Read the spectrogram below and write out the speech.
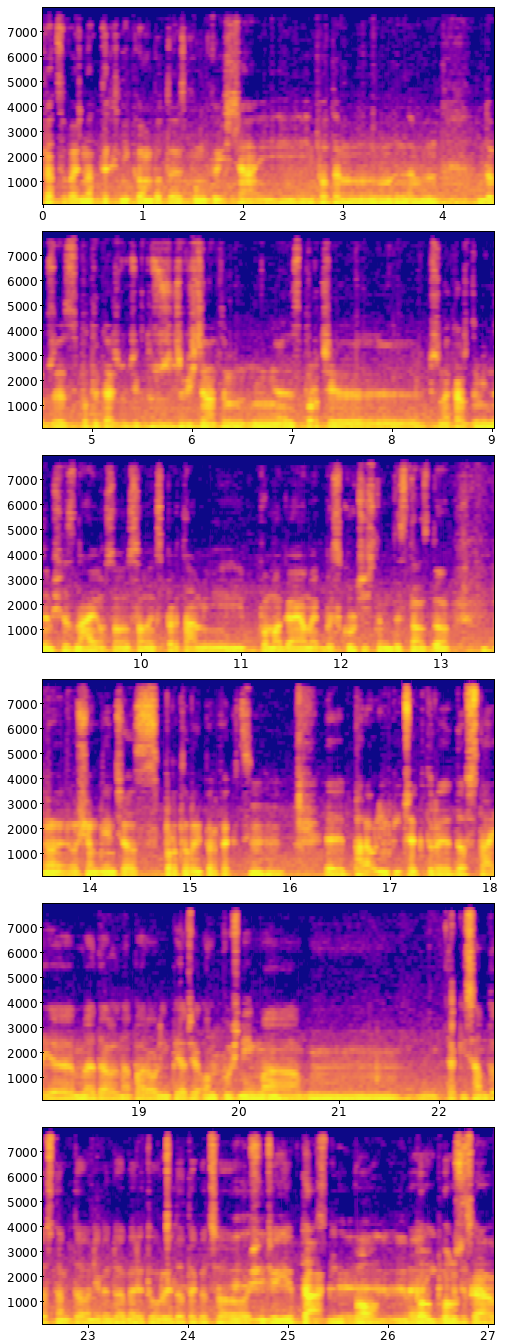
pracować nad techniką, bo to jest punkt wyjścia i, i, i potem mm, dobrze jest spotykać ludzi, którzy rzeczywiście na tym mm, sporcie e, czy na każdym innym się znają, są, są ekspertami i pomagają jakby skrócić ten dystans do e, osiągnięcia sportowej perfekcji. Mhm. Y, Paraolimpijczyk, który dostaje medal na paraolimpiadzie, on później ma mm, taki sam dostęp do, nie wiem, do emerytury, do tego, co się dzieje Tak, z nim y, po, y, po? Polska,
